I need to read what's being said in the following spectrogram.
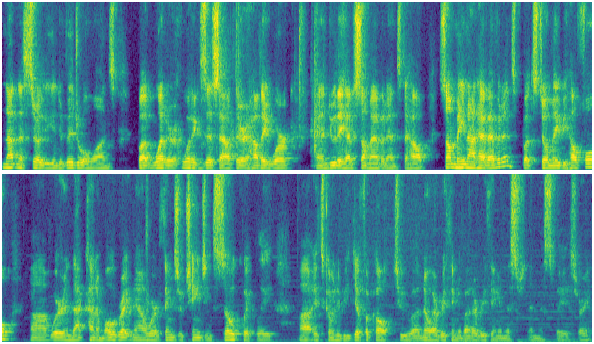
not necessarily the individual ones but what are what exists out there, how they work, and do they have some evidence to help? Some may not have evidence, but still may be helpful. Uh, we're in that kind of mode right now where things are changing so quickly. Uh, it's going to be difficult to uh, know everything about everything in this in this space, right?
